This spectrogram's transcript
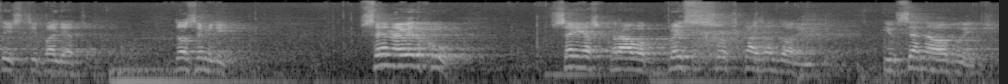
Артисті балету до землі. Все наверху, все яскраво, без сушка задоринки. І все на обличчі.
